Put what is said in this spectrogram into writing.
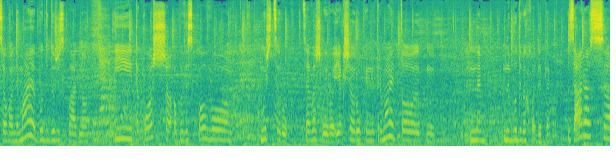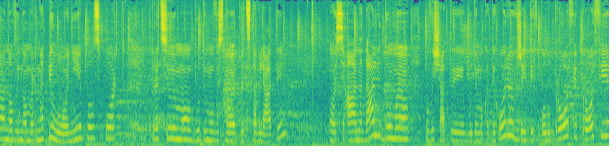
цього немає, буде дуже складно. І також обов'язково мишці рук. Це важливо. Якщо руки не тримають, то ну, не, не буде виходити. Зараз е, новий номер на пілоні Полспорт. Працюємо, будемо весною представляти. Ось, а надалі думаю, повищати будемо категорію, вже йти в полупрофі, профі,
